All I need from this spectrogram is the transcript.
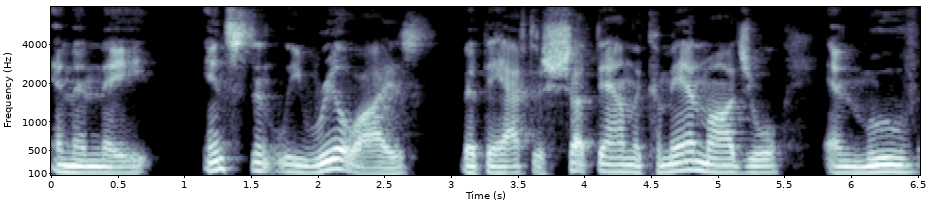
And then they instantly realize that they have to shut down the command module and move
